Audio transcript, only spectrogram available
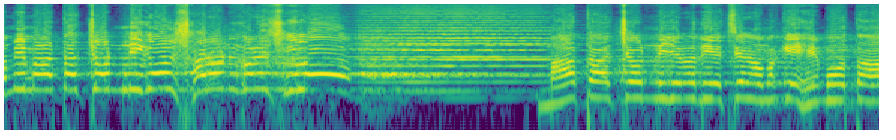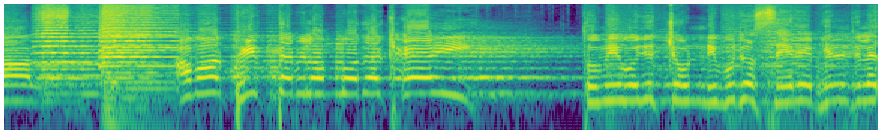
আমি মাতা স্মরণ মাতা চণ্ডী যেন দিয়েছেন আমাকে হেমতাল। আমার ফিরতে বিলম্ব দেখেই তুমি বুঝি চণ্ডী পুজো সেরে ফেলছিলে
